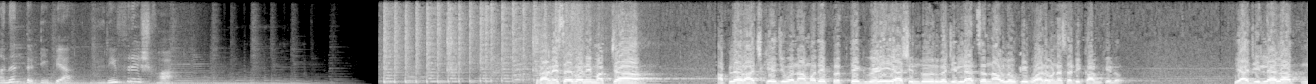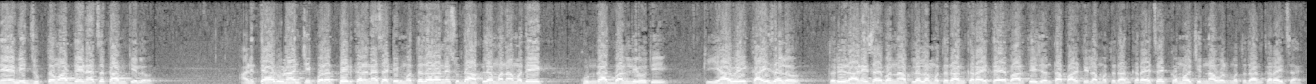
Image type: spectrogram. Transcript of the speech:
अनंत टिप्या refresh व्हा. राणेसाहेबांनी मागच्या आपल्या राजकीय जीवनामध्ये प्रत्येक वेळी या सिंधुदुर्ग जिल्ह्याचं नावलौकिक वाढवण्यासाठी काम केलं. या जिल्ह्याला नेहमीच झुकतमात देण्याचं काम केलं. आणि त्या ऋणांची परतफेड करण्यासाठी मतदाराने सुद्धा आपल्या मनामध्ये एक खुणगात बांधली होती की ह्यावेळी काही झालं तरी राणेसाहेबांना आपल्याला मतदान करायचं आहे भारतीय जनता पार्टीला मतदान करायचं आहे कमळ चिन्हावर मतदान करायचं आहे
